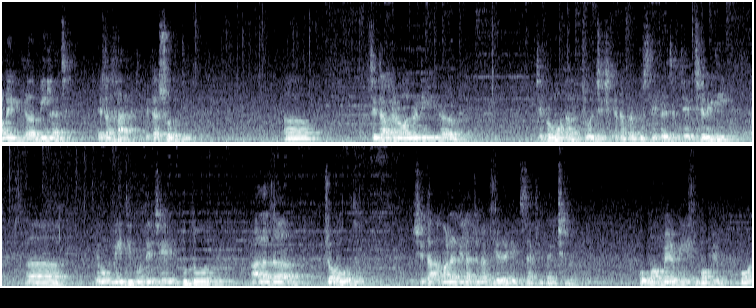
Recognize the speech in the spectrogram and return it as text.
অনেক মিল আছে। এটা ফ্যাক্ট এটা সত্যি। যেটা আপনারা অলরেডি যে প্রোমোটা চলছে, সেখানে আপনারা বুঝতেই পেরেছেন যে ছেলেটি এবং মেয়েটির মধ্যে যে দুটো আলাদা জগৎ, সেটা আমার আর নীলাঞ্জনা বিয়ের আগে এক্স্যাক্টলি তাই ছিল। ও বম্বের মেয়ে Bombay born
